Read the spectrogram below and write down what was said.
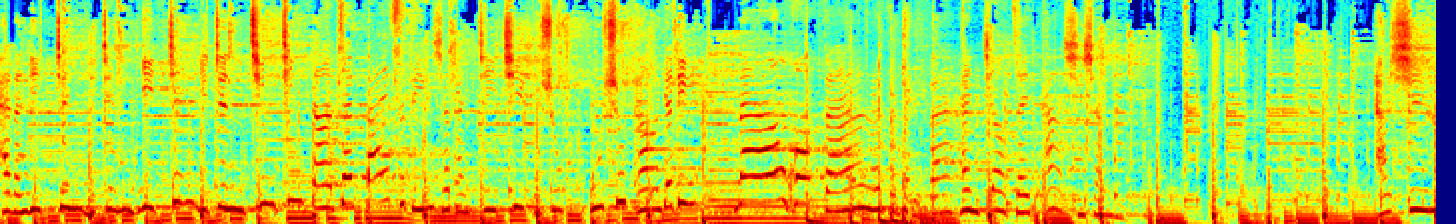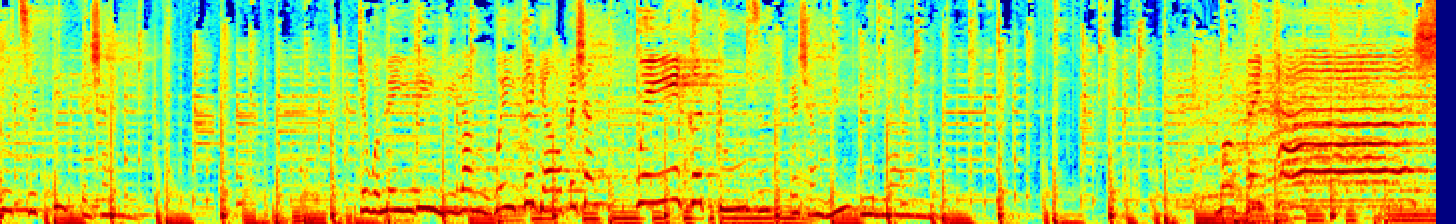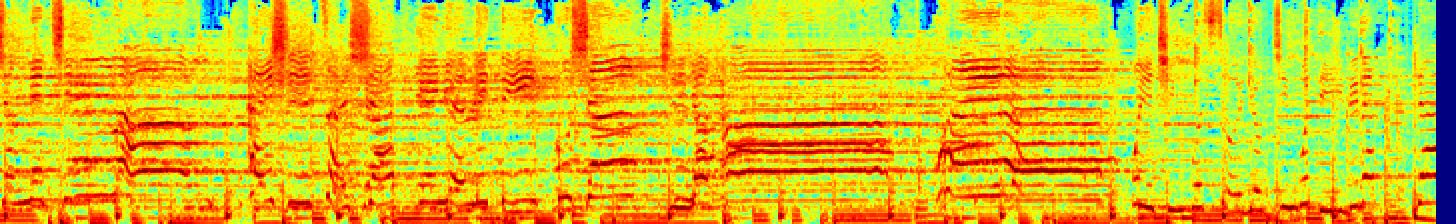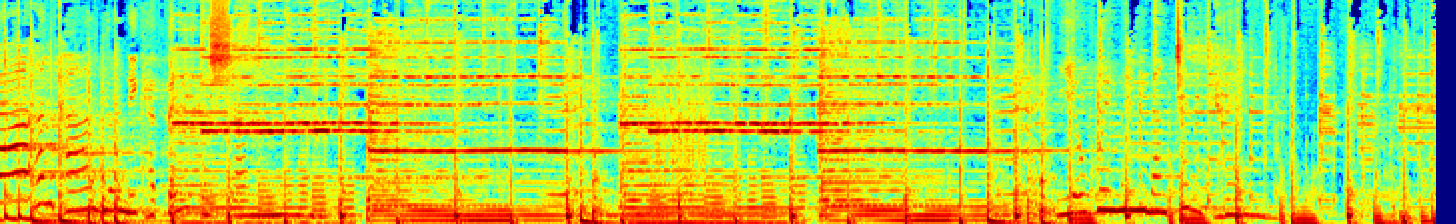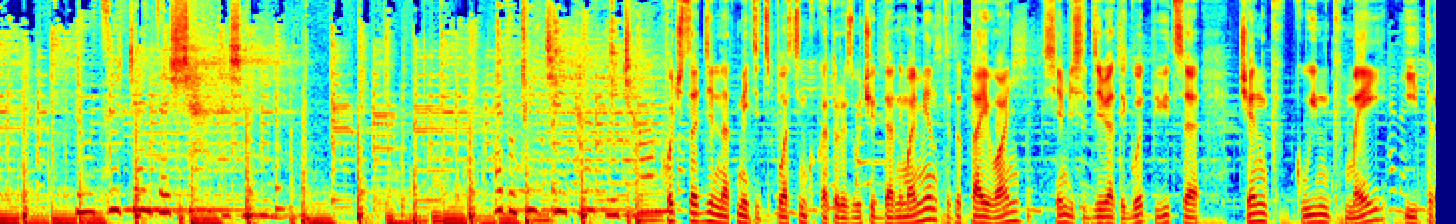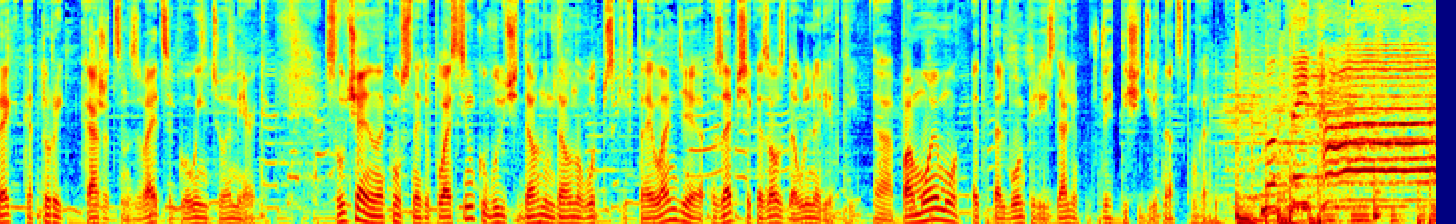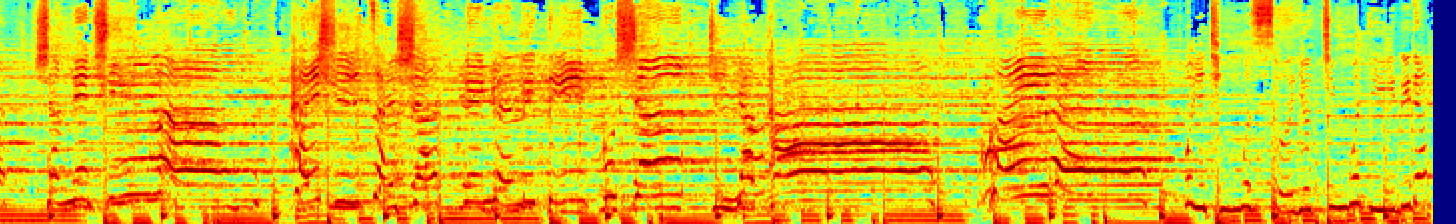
海浪一阵一阵一阵一阵轻轻打在白色的沙滩激起无数无数跳跃的浪花翻来覆去翻搅在他心上他是如此的感伤这位美丽女郎为何要悲伤为何独自感伤女郎莫非她 Хочется отдельно отметить пластинку, которая звучит в данный момент. Это Тайвань, 79 год, певица Ченг Куинг Мэй и трек, который, кажется, называется Going to America. Случайно наткнулся на эту пластинку, будучи давным-давно в отпуске в Таиланде, запись оказалась довольно редкой. А, по-моему, этот альбом переиздали в 2019 году. 经过滴滴答。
